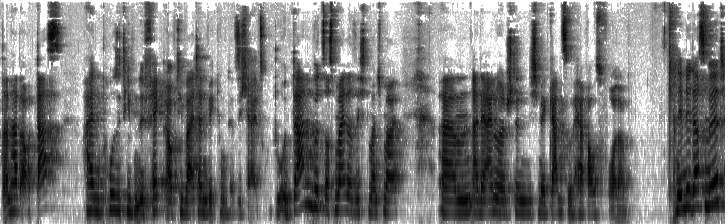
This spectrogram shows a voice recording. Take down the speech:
dann hat auch das einen positiven Effekt auf die Weiterentwicklung der Sicherheitskultur. Und dann wird es aus meiner Sicht manchmal ähm, an der einen oder anderen Stelle nicht mehr ganz so herausfordernd. Nimm dir das mit,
